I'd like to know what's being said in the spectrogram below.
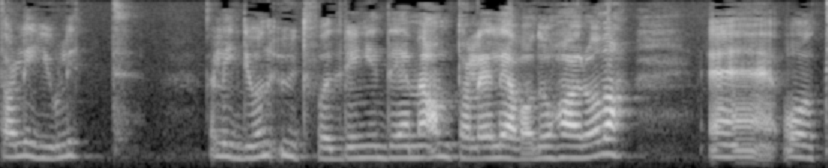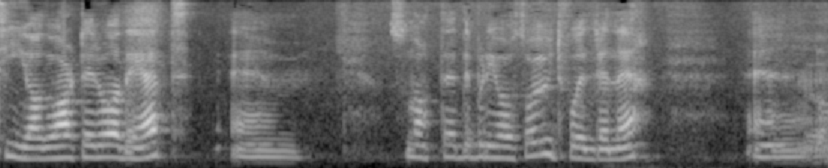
da ligger jo litt Da ligger jo en utfordring i det med antallet elever du har òg, da. Uh, og tida du har til rådighet. Um, sånn at det, det blir jo også utfordrende. Eh, Ja.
